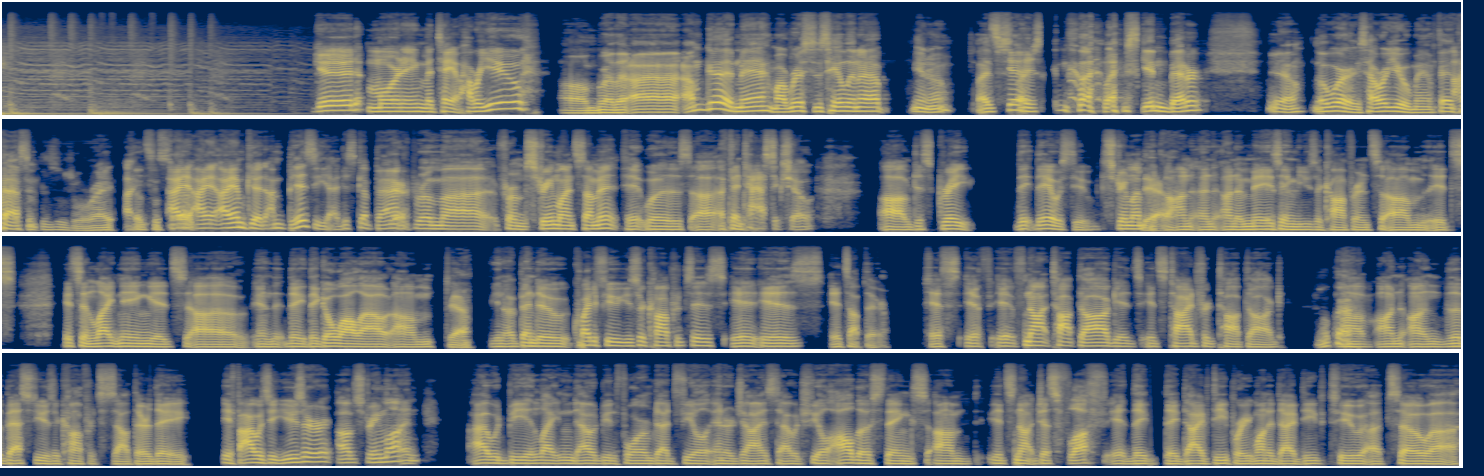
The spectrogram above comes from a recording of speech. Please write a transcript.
Good morning, Mateo. How are you? Oh, brother, uh, I'm good, man. My wrist is healing up. You know, life's, life's, life's getting better. Yeah, no worries. How are you, man? Fantastic as usual, right? That's I, I, I, am good. I'm busy. I just got back yeah. from uh from Streamline Summit. It was uh, a fantastic show. Um, just great. They, they always do. Streamline yeah. puts on an, an amazing user conference. Um, it's it's enlightening. It's uh, and they they go all out. Um, yeah you know, I've been to quite a few user conferences. It is, it's up there. If if if not top dog, it's it's tied for top dog. Okay. Um, on on the best user conferences out there. They, if I was a user of Streamline, I would be enlightened. I would be informed. I'd feel energized. I would feel all those things. Um, it's not just fluff. It, they they dive deep where you want to dive deep to. Uh, so uh,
